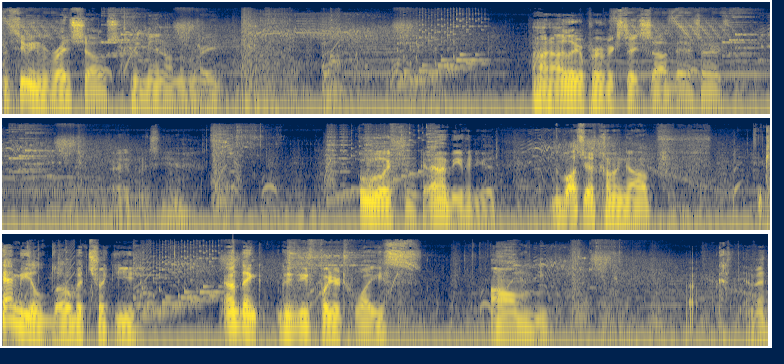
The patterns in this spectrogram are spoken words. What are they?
Assuming red shells come in on them, right? I know, like a perfect straight shot there, so Alright, let me see here. Ooh, okay, that might be pretty good the boss you have coming up can be a little bit tricky. I don't think because you fight her twice. Um. Oh, God damn it.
